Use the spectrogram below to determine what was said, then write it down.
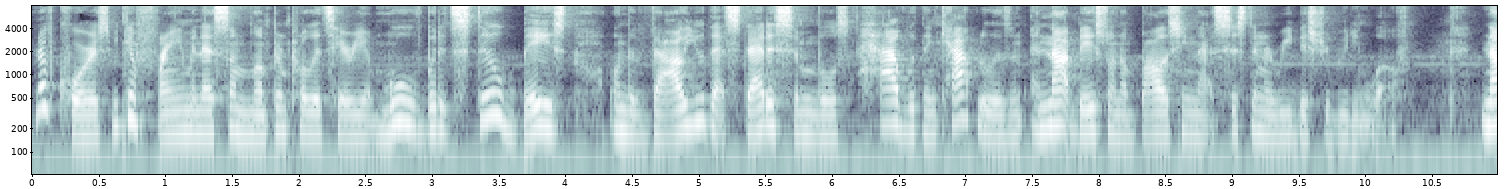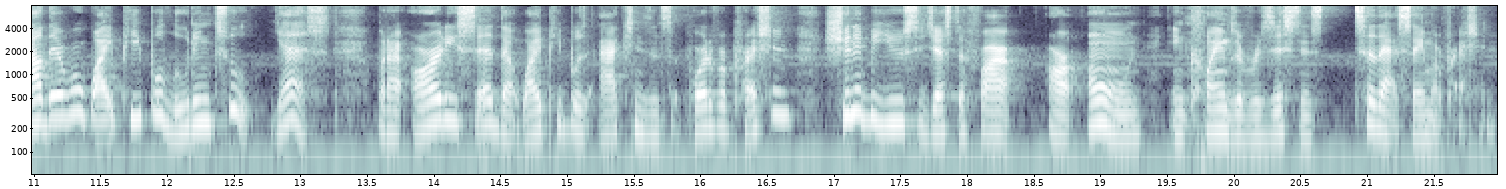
And of course, we can frame it as some lumpen proletariat move, but it's still based on the value that status symbols have within capitalism and not based on abolishing that system and redistributing wealth. Now, there were white people looting too, yes, but I already said that white people's actions in support of oppression shouldn't be used to justify our own in claims of resistance to that same oppression.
